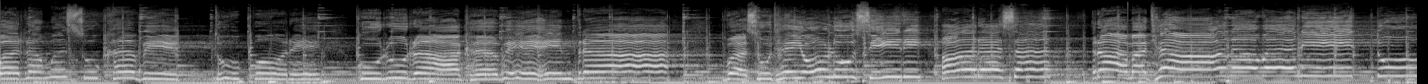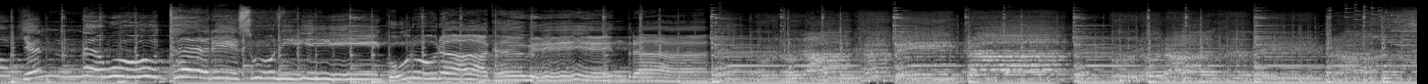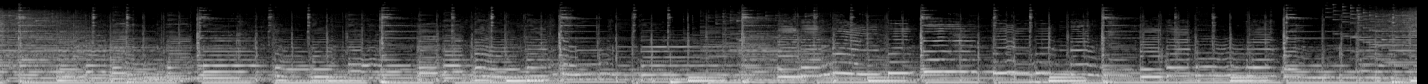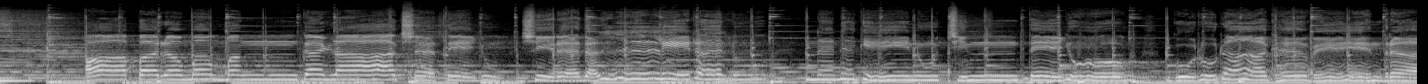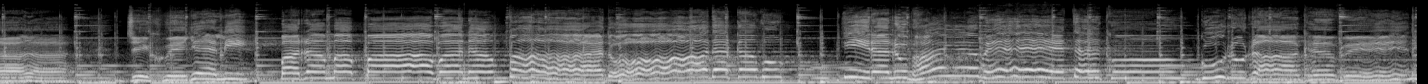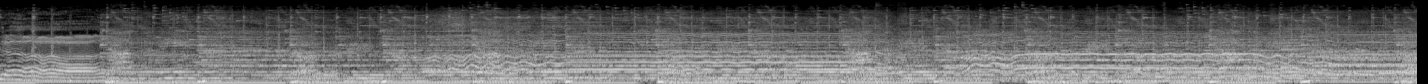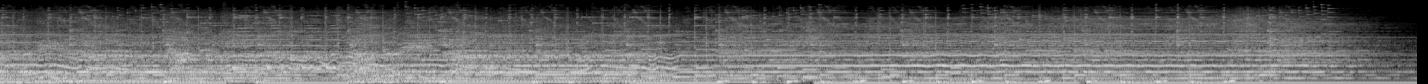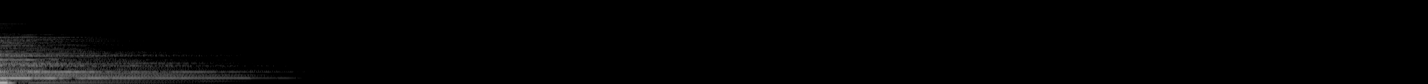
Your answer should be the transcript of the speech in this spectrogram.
ಪರಮ ಸುಖವೆತ್ತು ಪೊರೆ, ಗುರು ರಾಘವೇಂದ್ರ. ವಸುಧೆಯೋಳು ಸಿರಿ ಅರಸ, ರಾಮ ಧ್ಯಾನವನಿತ್ತು. ಎನ್ನ ಉದ್ಧರಿಸು ನೀ, ಗುರು ರಾಘವೇಂದ್ರ ಪರಮ ಮಂಗಳಾಕ್ಷತೆಯು ಶಿರದಲ್ಲಿರಲು ನನಗೇನು ಚಿಂತೆಯೋ ಗುರು ರಾಘವೇಂದ್ರ. ಜಿಹ್ವೆಯಲಿ ಪರಮ ಪಾವನ ಪಾದೋದಕವು ಇರಲು ಭಯವೇತಕೋ ಗುರು ರಾಘವೇಂದ್ರ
